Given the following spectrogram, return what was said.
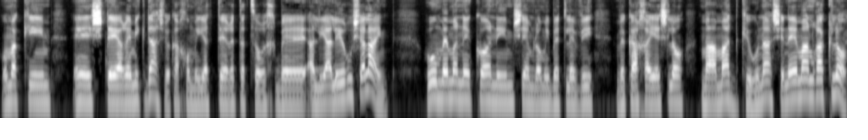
הוא מקים אה, שתי ערי מקדש, וכך הוא מייתר את הצורך בעלייה לירושלים. הוא ממנה כהנים שהם לא מבית לוי, וככה יש לו מעמד כהונה שנאמן רק לו.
